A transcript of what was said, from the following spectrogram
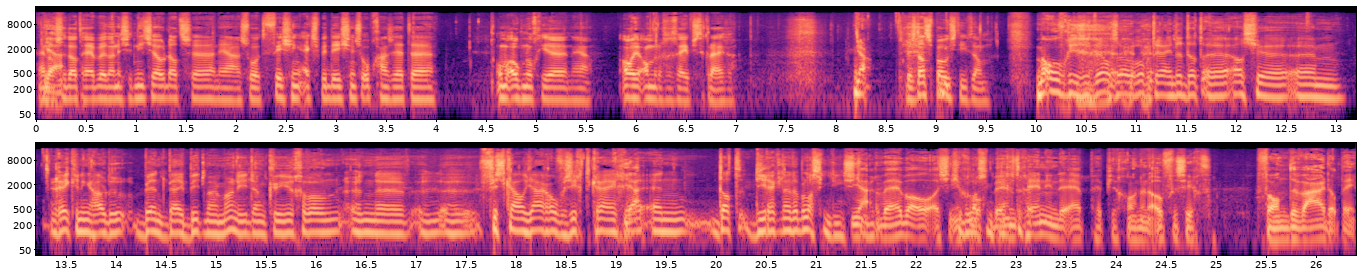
En Ja. als ze dat hebben, dan is het niet zo dat ze nou ja, een soort phishing expeditions op gaan zetten. Om ook nog je, nou ja, al je andere gegevens te krijgen. Ja. Dus dat is positief dan. Maar overigens is het wel zo, Robert dat uh, als je um, rekeninghouder bent bij Bit My Money, dan kun je gewoon een, uh, een uh, fiscaal jaaroverzicht krijgen Ja. en dat direct naar de Belastingdienst sturen. Ja, we hebben al, als je je ingelogd bent en in de app, heb je gewoon een overzicht van de waarde op 1,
